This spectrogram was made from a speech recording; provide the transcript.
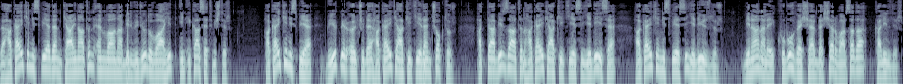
ve hakaiki nisbiyeden kainatın envana bir vücudu vahid inikas etmiştir. Hakaiki nisbiye büyük bir ölçüde hakaiki hakikiyeden çoktur. Hatta bir zatın hakaiki hakikiyesi yedi ise hakaiki nisbiyesi yedi yüzdür. Binaenaleyh kubuh ve şerde şer varsa da kalildir.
